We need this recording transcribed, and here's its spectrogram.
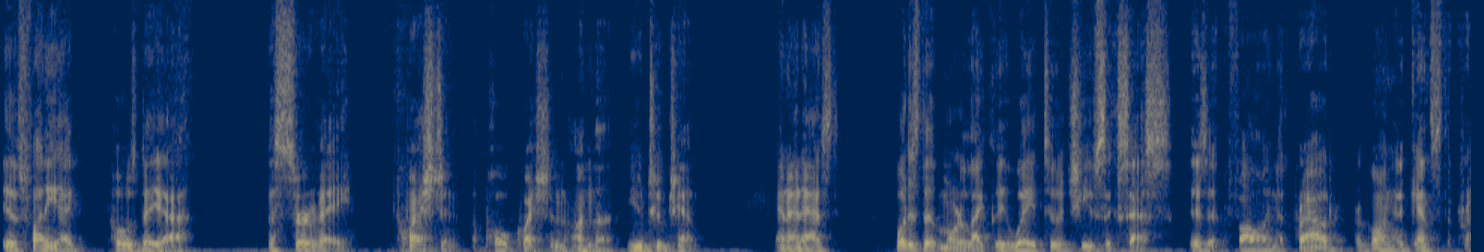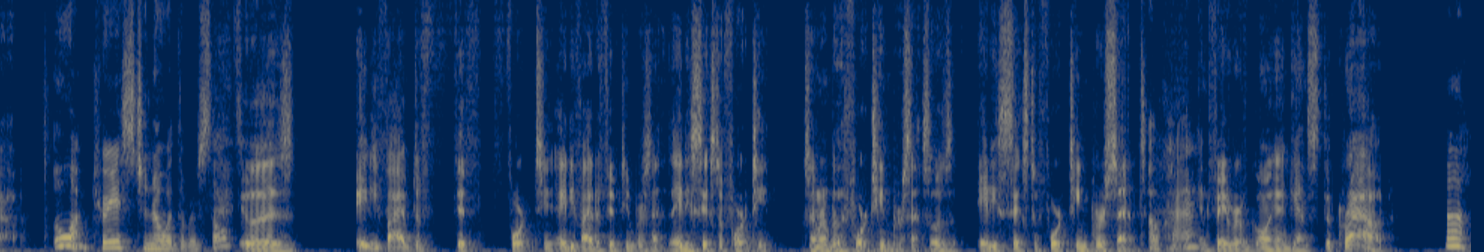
It was funny. I posed a uh, a survey question, a poll question on the YouTube channel, and I'd asked, "What is the more likely way to achieve success? Is it following the crowd or going against the crowd?" Oh, I'm curious to know what the results It was 85 to 15, 14, 85 to 15 percent, 86 to 14. Because I remember the 14 percent, so it was 86 to 14 percent Okay. in favor of going against the crowd. Huh.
